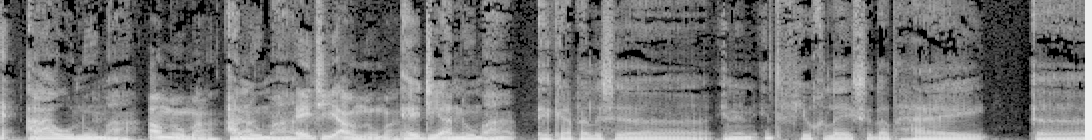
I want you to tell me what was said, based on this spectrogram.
Aonuma. Anuma. Anuma. Ja, Eiji Anuma. Eiji Anuma. Ik heb wel eens eh, in een interview gelezen dat hij eh,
